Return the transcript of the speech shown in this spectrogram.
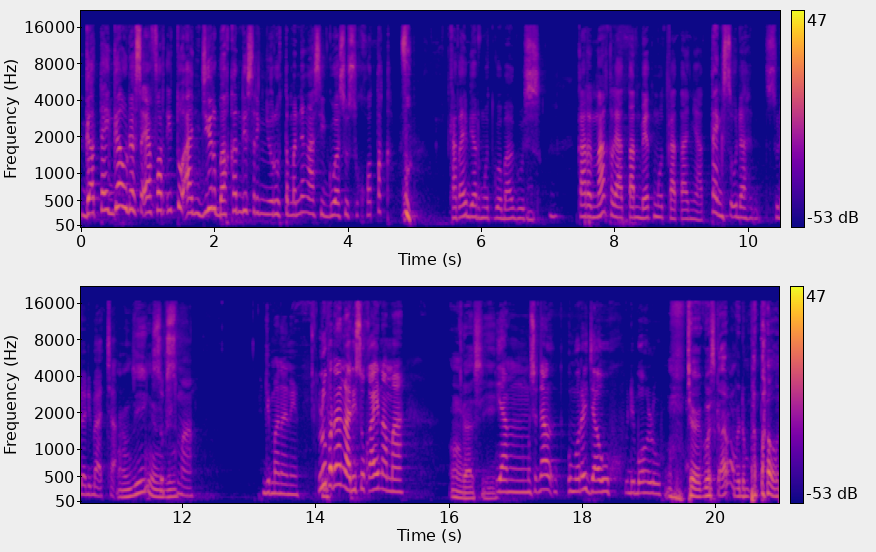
Gak tega udah se-effort itu anjir bahkan dia sering nyuruh temennya ngasih gua susu kotak. Katanya biar mood gua bagus. Karena kelihatan bad mood katanya. Thanks udah sudah dibaca. Anjing anjing. Suksma. Gimana nih? Lu pernah nggak disukain sama Enggak sih. yang maksudnya umurnya jauh di bawah lu? Cewek gue sekarang udah 4 tahun.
